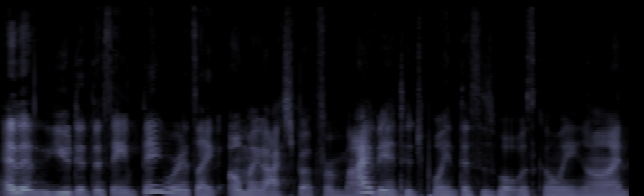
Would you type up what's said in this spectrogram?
And then you did the same thing where it's like, Oh my gosh, but from my vantage point, this is what was going on.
